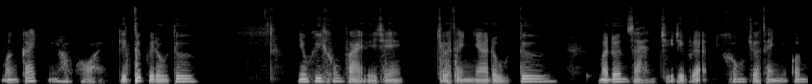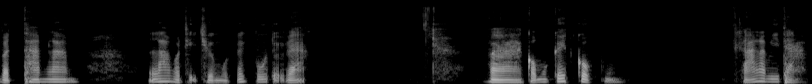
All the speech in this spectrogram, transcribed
bằng cách học hỏi kiến thức về đầu tư. Nhiều khi không phải để trở thành nhà đầu tư mà đơn giản chỉ để bạn không trở thành những con vật tham lam lao vào thị trường một cách vô tội vạ. Và có một kết cục khá là bi thảm.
